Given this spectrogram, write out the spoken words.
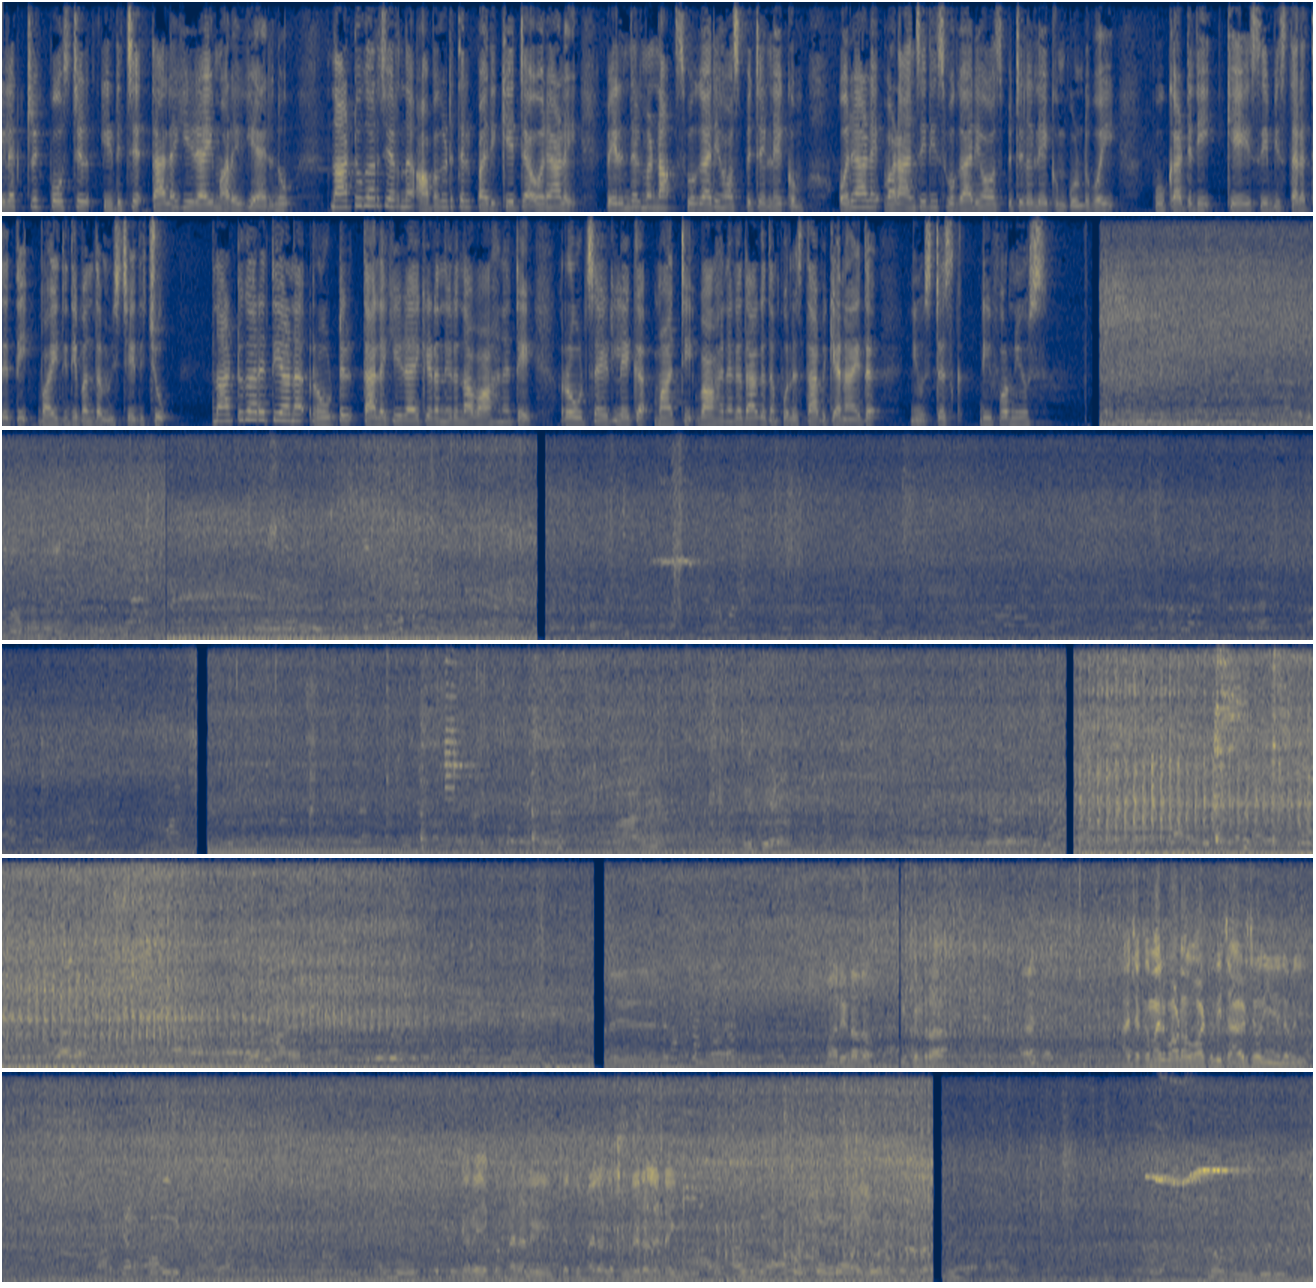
ഇലക്ട്രിക് പോസ്റ്റിൽ ഇടിച്ച് തലകീഴായി മറിയുകയായിരുന്നു. നാട്ടുകാർ ചേർന്ന് അപകടത്തിൽ പരിക്കേറ്റ ഒരാളെ പെരിന്തൽമണ്ണ സ്വകാര്യ ഹോസ്പിറ്റലിലേക്കും ഒരാളെ വളാഞ്ചേരി സ്വകാര്യ ഹോസ്പിറ്റലിലേക്കും കൊണ്ടുപോയി. പൂക്കാട്ടിരി കെ സ്ഥലത്തെത്തി വൈദ്യുതി ബന്ധം വിച്ഛേദിച്ചു നാട്ടുകാരെത്തിയാണ് റോട്ടിൽ തലകീഴായി കിടന്നിരുന്ന വാഹനത്തെ റോഡ് സൈഡിലേക്ക് മാറ്റി വാഹനഗതാഗതം പുനഃസ്ഥാപിക്കാനായത്. News desk D four news. മറിയണതോ നിൽക്കണ്ടാ? ആ ചെക്കന്മാർ പാടോ ഹോട്ടലിൽ ചായ അടിച്ചു തുടങ്ങിയല്ലേ അവർ ചെറിയ ചെക്കന്മാരാണ് ചെക്കന്മാരാണ് കൂടുതലല്ല ഉണ്ടായിരുന്നത് Twitter.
